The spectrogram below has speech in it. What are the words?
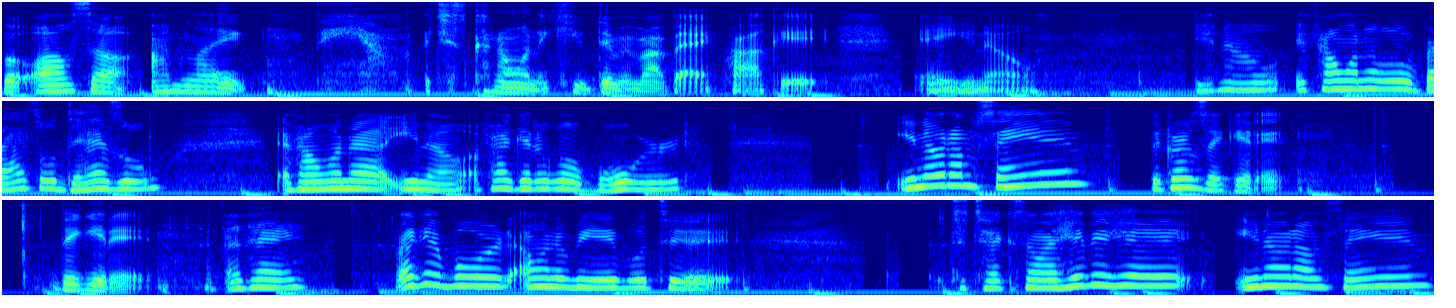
But also, I'm like, damn, I just kind of want to keep them in my back pocket and, you know, you know, if I want a little razzle dazzle, if I want to, you know, if I get a little bored, you know what I'm saying? The girls that get it, they get it. Okay. If I get bored, I want to be able to to text someone, hey, big. You know what I'm saying?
